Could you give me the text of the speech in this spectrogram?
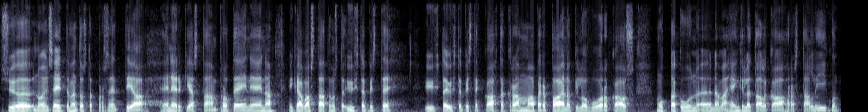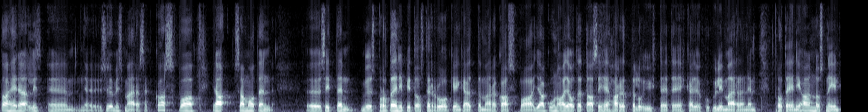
syö noin 17 prosenttia energiastaan proteiineina, mikä vastaa tuommoista 1,1-1,2 grammaa per painokilo vuorokaus, mutta kun nämä henkilöt alkaa harrastaa liikuntaa, heidän syömismääränsä kasvaa ja samoin sitten myös proteiinipitoisten ruokien käyttömäärä kasvaa, ja kun ajoitetaan siihen harjoitteluyhteyteen ehkä joku ylimääräinen proteiiniannos, niin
